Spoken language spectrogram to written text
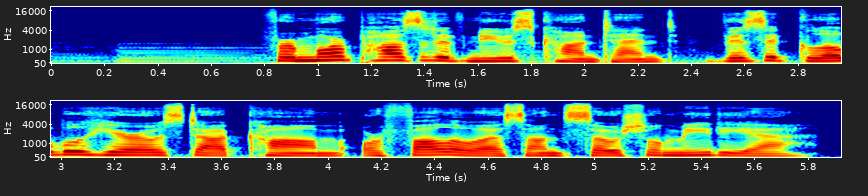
For more positive news content, visit globalheroes.com or follow us on social media.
